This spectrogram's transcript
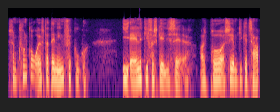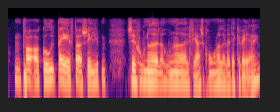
som kun går efter den ene figur i alle de forskellige serier, og prøve at se, om de kan tabe dem, for at gå ud bagefter og sælge dem til 100 eller 170 kroner, eller hvad det kan være. Ikke?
